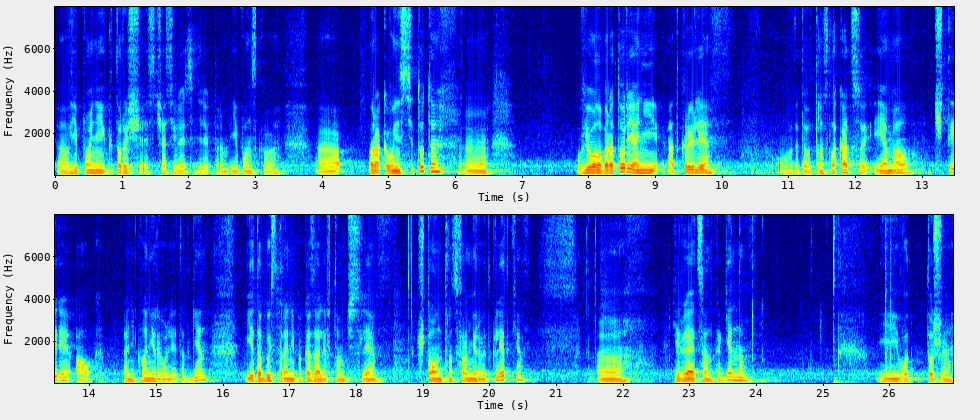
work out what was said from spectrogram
э, в Японии, который сейчас является директором японского э, ракового института. Э, в его лаборатории они открыли вот эту вот транслокацию EML4 ALK. Они клонировали этот ген, и это быстро они показали в том числе, что он трансформирует клетки, является онкогенным. И вот тоже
